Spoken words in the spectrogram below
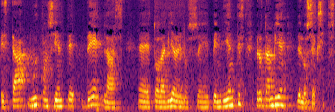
está muy consciente de las eh, todavía de los eh, pendientes, pero también de los éxitos.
